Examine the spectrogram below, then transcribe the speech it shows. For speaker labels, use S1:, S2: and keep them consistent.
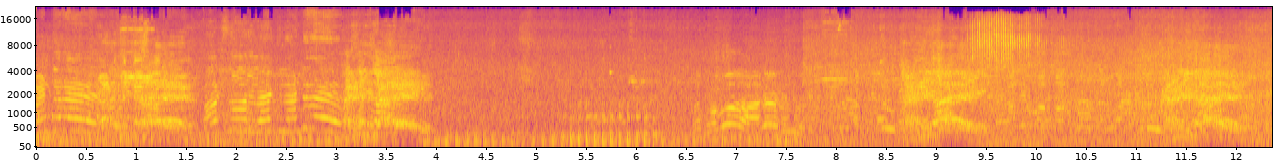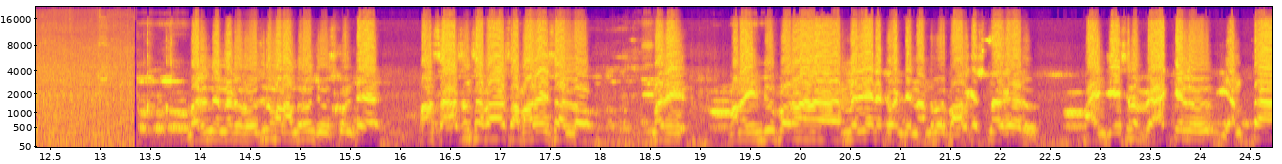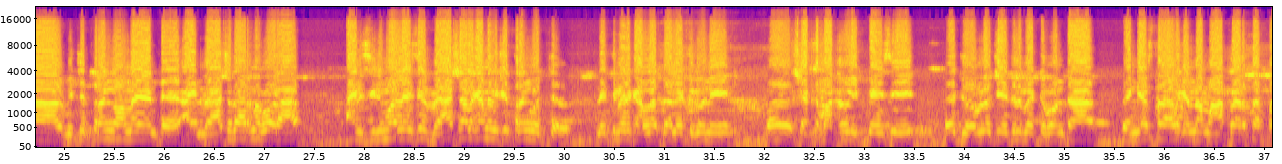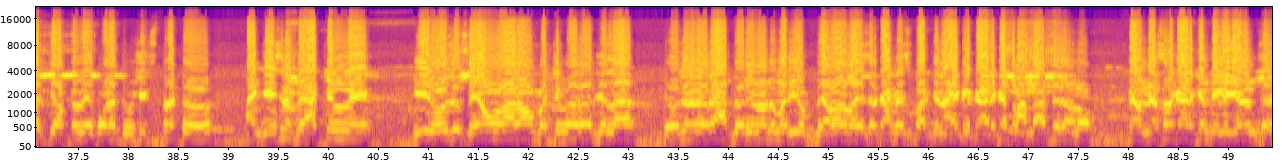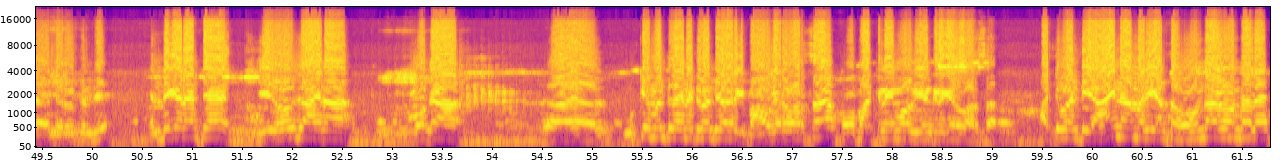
S1: వెంటనే!
S2: మరి నిన్నటి రోజున మన అందరం చూసుకుంటే మన శాసనసభ సమావేశాల్లో మరి మన హిందూపురం ఎమ్మెల్యే అయినటువంటి నందమూరి బాలకృష్ణ గారు ఆయన చేసిన వ్యాఖ్యలు ఎంత విచిత్రంగా ఉన్నాయంటే ఆయన వేషధారణ కూడా ఆయన సినిమాలు వేసే వేషాల కన్నా విచిత్రంగా వచ్చారు. నెత్తి మీద కళ్ళద్దాలు పెట్టుకుని చెట్ల చెట్ట బట్టలు ఇప్పేసి జోబులో చేతులు పెట్టుకుంటా వ్యంగ్యస్త్రాల కింద మాట్లాడతా ప్రతి ఒక్కరిని కూడా దూషిస్తున్నట్టు ఆయన చేసిన వ్యాఖ్యల్ని ఈ రోజు భీమవరం పశ్చిమ గోదావరి జిల్లా యువజన గారి ఆధ్వర్యంలోను మరియు భీమవరం వైఎస్ఆర్ కాంగ్రెస్ పార్టీ నాయకుల కార్యకర్తల ఆధ్వర్యంలో మేము నిరసన కార్యక్రమం తెలియజేయడం జ- జరుగుతుంది. ఎందుకనంటే ఈ రోజు ఆయన ఒక ముఖ్యమంత్రి అయినటువంటి వారికి బావగారు వరుస ఓ పక్కనేమో వెంకట గారి వరుస. అటువంటి ఆయన మరి ఎంత హోందాగా ఉండాలి?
